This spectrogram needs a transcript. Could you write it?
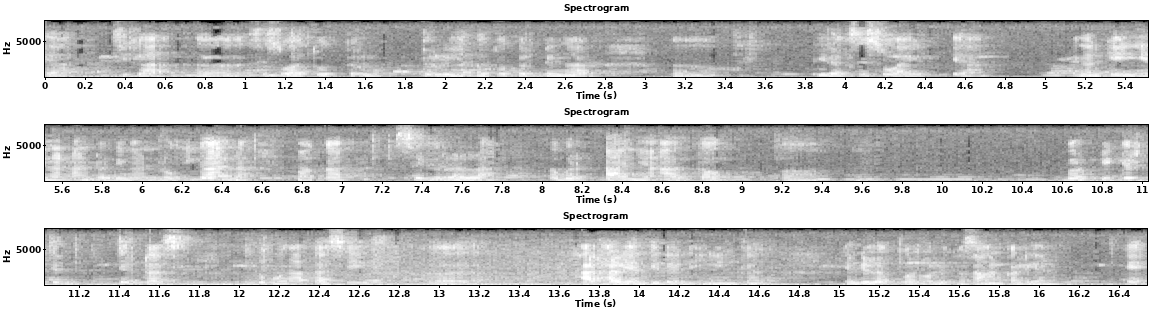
ya. Jika uh, sesuatu ter, terlihat atau terdengar uh, tidak sesuai ya dengan keinginan anda dengan logika anda maka segeralah bertanya atau uh, berpikir cerdas untuk mengatasi eh, hal-hal uh, yang tidak diinginkan yang dilakukan oleh pasangan kalian. Oke. Okay?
